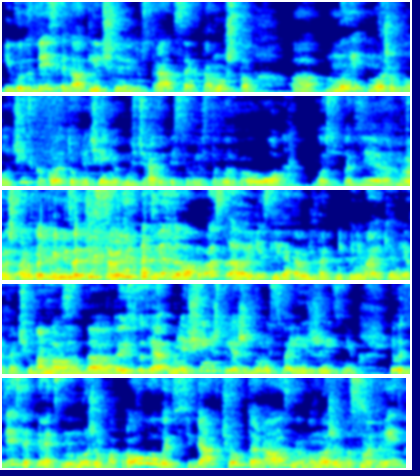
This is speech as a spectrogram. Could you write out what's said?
и вот здесь это отличная иллюстрация к тому, что мы можем получить какое-то увлечение. Вот мы вчера записывали с тобой про, господи... Про, про что мы только не записывали. Ответ на вопрос, а, если я там не, не понимаю, кем я хочу быть. Ага, да. То есть вот я, у меня ощущение, что я живу не своей жизнью. И вот здесь опять мы можем попробовать себя в чем-то разном, мы можем посмотреть,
